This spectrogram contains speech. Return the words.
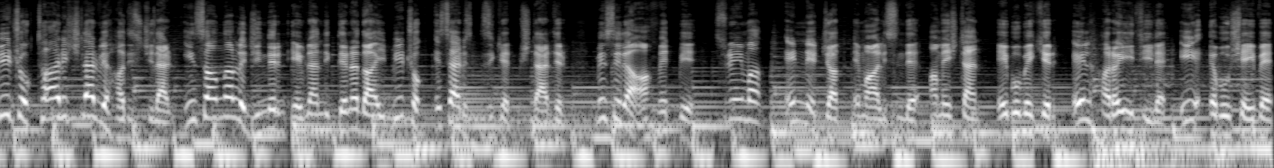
Birçok tarihçiler ve hadisçiler insanlarla cinlerin evlendiklerine dair birçok eser zikretmişlerdir. Mesela Ahmet Bey, Süleyman En-Neccat emalisinde Ameş'ten Ebu Bekir El-Harayiti ile İ Ebu Şeybe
